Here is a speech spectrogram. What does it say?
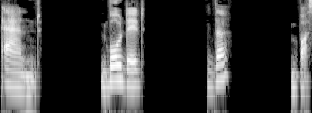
and boarded the bus.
